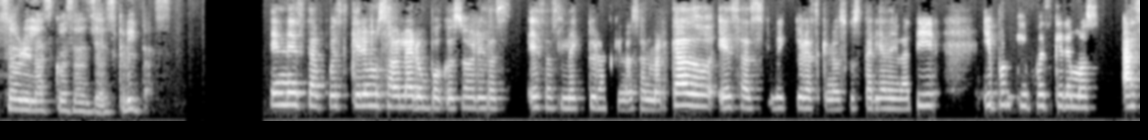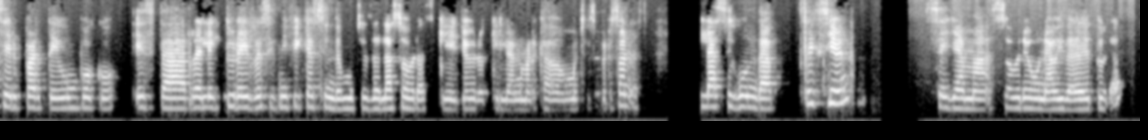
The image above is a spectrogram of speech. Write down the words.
sobre las cosas ya escritas. En esta, pues queremos hablar un poco sobre esas, esas lecturas que nos han marcado, esas lecturas que nos gustaría debatir y porque pues queremos hacer parte un poco esta relectura y resignificación de muchas de las obras que yo creo que le han marcado a muchas personas. La segunda sección se llama Sobre una vida de Turas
